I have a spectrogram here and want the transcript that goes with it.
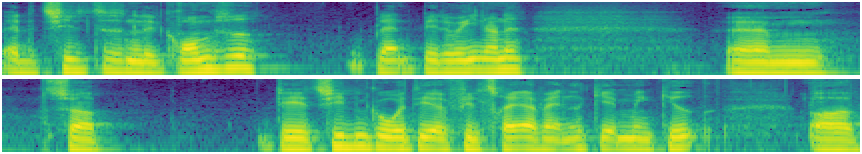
er det tit sådan lidt grumset blandt beduinerne. Øhm, så det er tit en god idé at filtrere vandet gennem en ged, og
